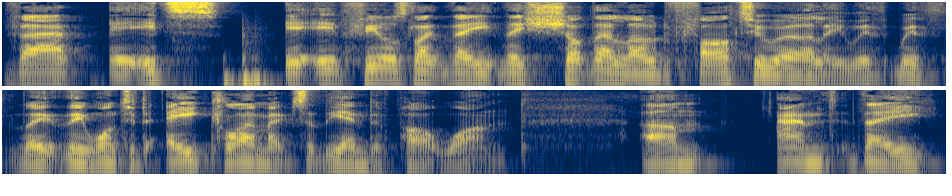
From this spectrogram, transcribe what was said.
that it's it, feels like they they shot their load far too early with with they they wanted a climax at the end of part 1 um, and they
